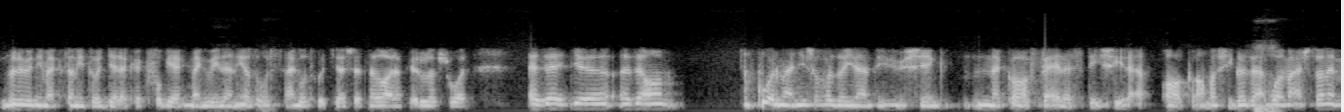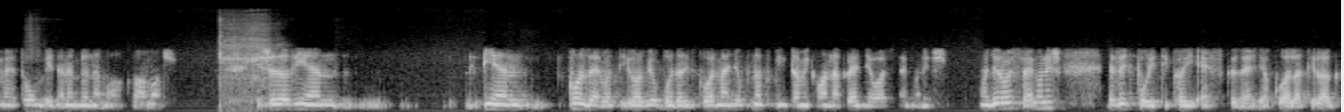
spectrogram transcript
lőni megtanított gyerekek fogják megvédeni az országot, hogyha esetleg arra kerül a sor. Ez, egy, ez a, kormány és a haza iránti hűségnek a fejlesztésére alkalmas igazából, másra nem, mert honvédelemre nem alkalmas. És ez az ilyen, ilyen konzervatívabb jobboldali kormányoknak, mint amik vannak Lengyelországban is, Magyarországon is, ez egy politikai eszköze gyakorlatilag.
